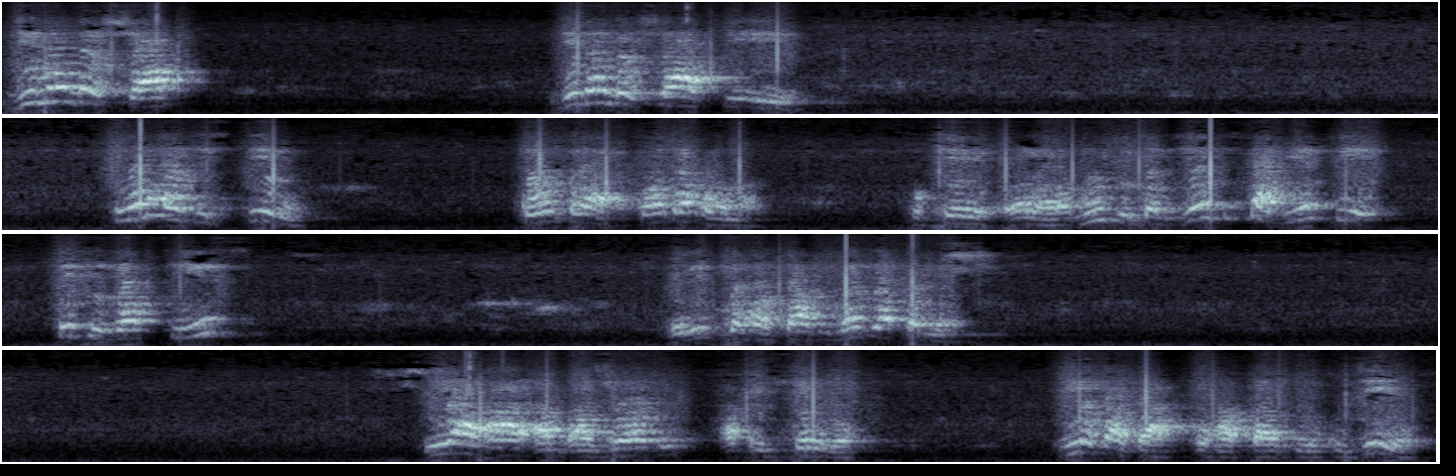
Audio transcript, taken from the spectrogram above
de não deixar de não deixar que não resistiram contra, contra Roma porque ela era muito inteligente e sabia que se fizesse isso, ele derrotava imediatamente. E a, a, a jovem, a princesa, ia casar com o rapaz no outro dia,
